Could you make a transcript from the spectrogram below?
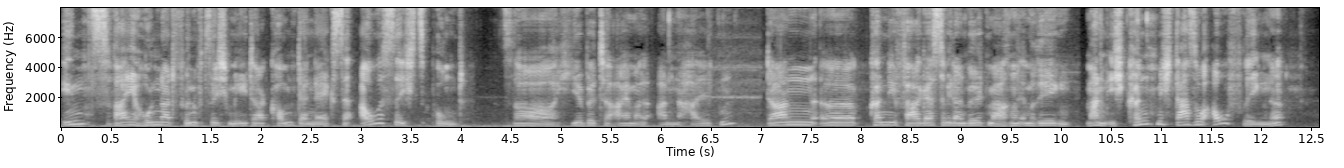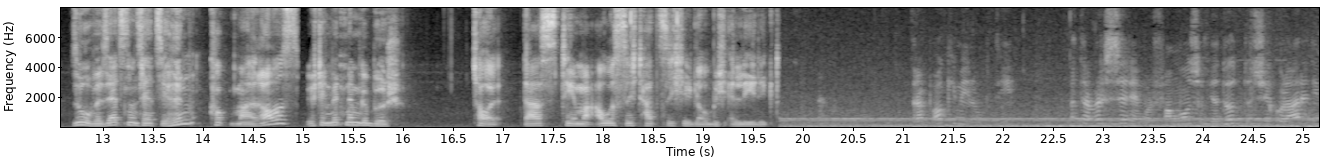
In 250 Meter kommt der nächste Aussichtspunkt. So, hier bitte einmal anhalten. Dann äh, können die Fahrgäste wieder ein Bild machen im Regen. Mann, ich könnte mich da so aufregen, ne? So, wir setzen uns jetzt hier hin, gucken mal raus. Wir stehen mitten im Gebüsch. Toll. Das Thema Aussicht hat sich hier, glaube ich, erledigt. Tra pochi minuti attraverseremo il famoso viadotto circolare di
